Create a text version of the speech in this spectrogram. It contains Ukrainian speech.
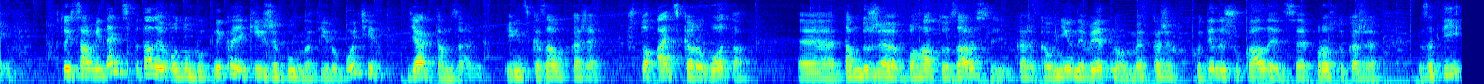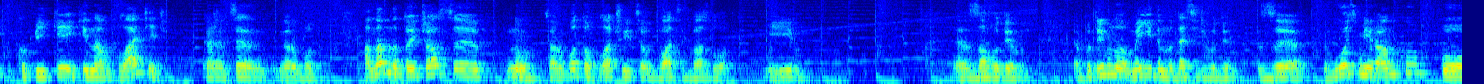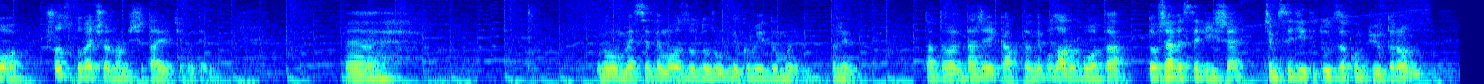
в той самий день спитали одногрупника, який вже був на тій роботі, як там взагалі. І він сказав, каже, що адська робота. Е, там дуже багато зарослів, каже, кавунів не видно. Ми каже, ходили, шукали. Це просто каже, за ті копійки, які нам платять, каже, це не робота. А нам на той час е, ну, ця робота оплачується в 22 злоти. І е, за годину. Е, Потрібно, ми їдемо на 10 годин. З 8 ранку по 6 вечора нам вважають години. Ну, ми сидимо з одногрупником і думаємо, блін, та навіть яка б то не була робота, то вже веселіше, чим сидіти тут за комп'ютером.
